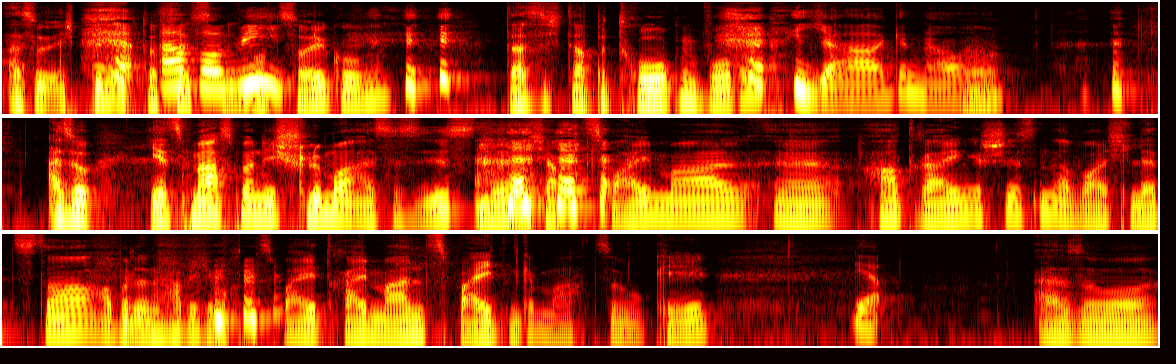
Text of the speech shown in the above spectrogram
also ich bin auch der festen? Überzeugung, dass ich da betrogen wurde. ja, genau. Ja. Also, jetzt mach's mal nicht schlimmer, als es ist. Ne? Ich habe zweimal äh, hart reingeschissen, da war ich letzter, aber dann habe ich auch zwei, dreimal einen zweiten gemacht. So, okay. Ja. Also,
